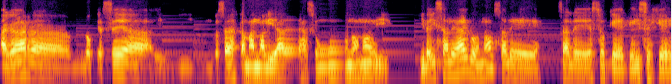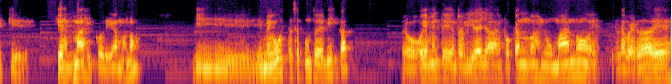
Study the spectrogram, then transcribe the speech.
agarra lo que sea y, y empieza estas manualidades hacia uno, ¿no? Y, y, de ahí sale algo, ¿no? Sale, sale eso que, que dices que, que, que, es mágico, digamos, ¿no? Y, y, me gusta ese punto de vista, pero obviamente en realidad ya enfocándonos en lo humano, este, la verdad es,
